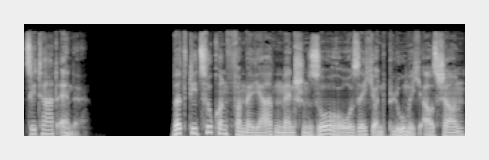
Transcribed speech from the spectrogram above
Zitat Ende. Wird die Zukunft von Milliarden Menschen so rosig und blumig ausschauen?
